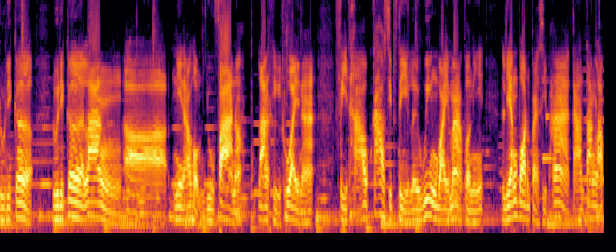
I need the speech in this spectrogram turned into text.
ลูดิเกอร์ลูดิเกอร์ล่างนี่นะครับผมยูฟ่าเนาะล่างถือถ้วยนะฮะฝีเท้า 94 เลยวิ่งไวมากตัวนี้ เลี้ยงบอล 85 การตั้งรับ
